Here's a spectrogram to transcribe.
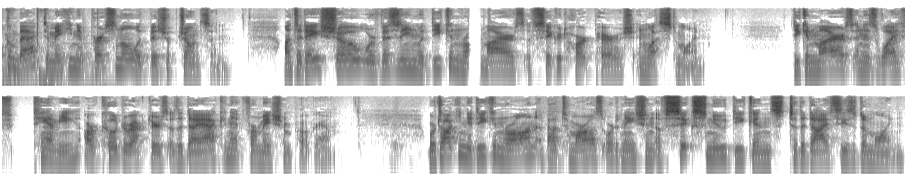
Welcome back to Making It Personal with Bishop Joensen. On today's show, we're visiting with Deacon Ron Myers of Sacred Heart Parish in West Des Moines. Deacon Myers and his wife, Tammy, are co directors of the Diaconate Formation Program. We're talking to Deacon Ron about tomorrow's ordination of six new deacons to the Diocese of Des Moines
